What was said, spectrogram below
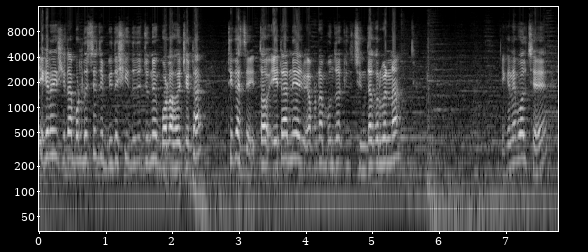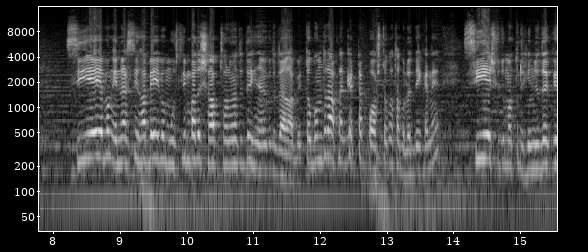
এখানে সেটা বলে দিচ্ছে যে বিদেশিদের জন্য বলা হয়েছে এটা। ঠিক আছে? তো এটা নিয়ে আপনারা বন্ধুরা কিছু চিন্তা করবেন না। এখানে বলছে সিএ এবং এনআরসি হবে এবং মুসলিম বাদের সব শরণার্থীদের নাগরিকত্ব দেওয়া হবে। তো বন্ধুরা, আপনাকে একটা স্পষ্ট কথা বলে দিই এখানে। সিএ শুধুমাত্র হিন্দুদেরকে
